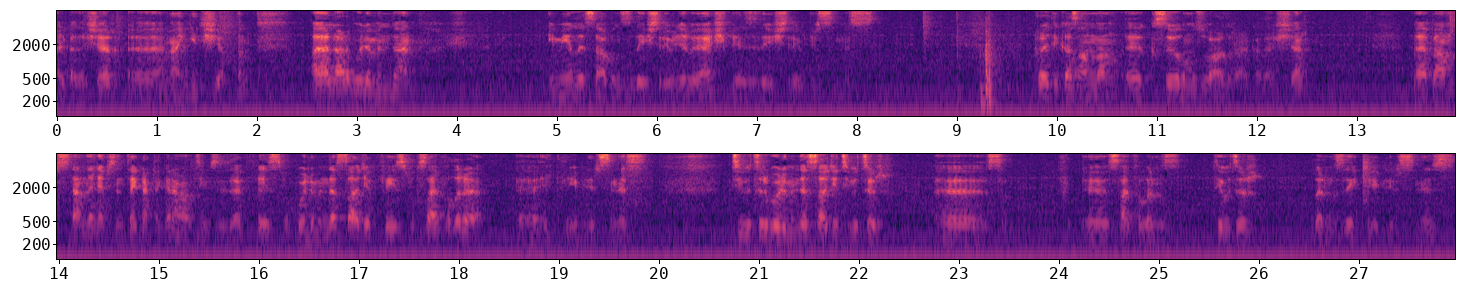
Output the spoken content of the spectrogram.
arkadaşlar e, hemen giriş yaptım. Ayarlar bölümünden e-mail hesabınızı değiştirebilir veya şifrenizi değiştirebilirsiniz. Kredi kazandan e, kısa yolumuz vardır arkadaşlar. E, ben bu sistemlerin hepsini tekrar tekrar anlatayım size. Facebook bölümünde sadece Facebook sayfaları e, ekleyebilirsiniz. Twitter bölümünde sadece Twitter e, e, sayfalarınız, Twitter'larınızı ekleyebilirsiniz.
